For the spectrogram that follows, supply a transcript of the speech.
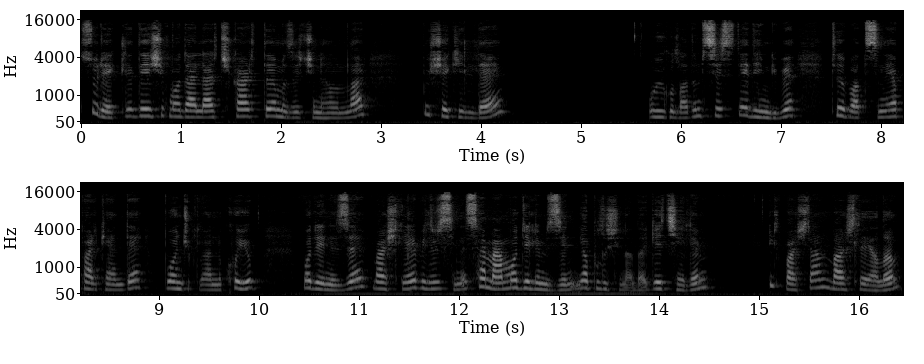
Sürekli değişik modeller çıkarttığımız için hanımlar bu şekilde uyguladım. Siz dediğim gibi tığ batısını yaparken de boncuklarını koyup modelinize başlayabilirsiniz. Hemen modelimizin yapılışına da geçelim. İlk baştan başlayalım.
